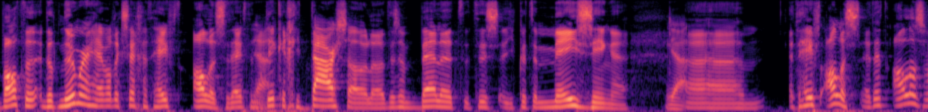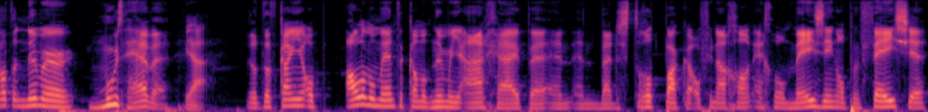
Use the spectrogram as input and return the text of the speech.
wat een, dat nummer, hè, wat ik zeg, het heeft alles. Het heeft een Ja. dikke gitaarsolo. Het is een ballad. Het is, je kunt hem meezingen. Ja, Ehm, het heeft alles. Het heeft alles wat een nummer moet hebben. ja, Dat, dat kan je op alle momenten kan dat nummer je aangrijpen en, en bij de strot pakken. Of je nou gewoon echt wil meezingen op een feestje.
